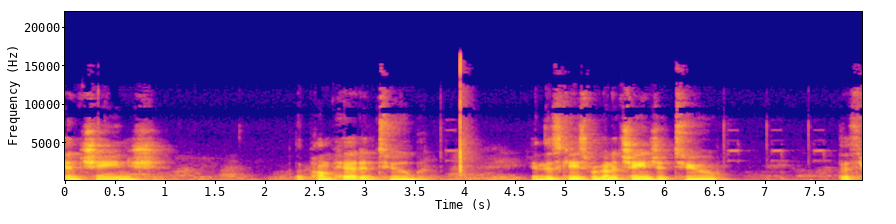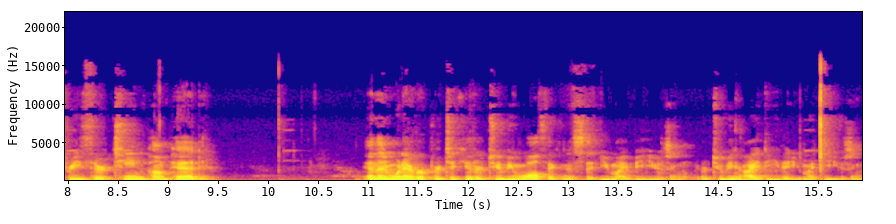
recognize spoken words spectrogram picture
and change the pump head and tube. In this case, we're gonna change it to the 313 pump head and then whatever particular tubing wall thickness that you might be using or tubing ID that you might be using.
